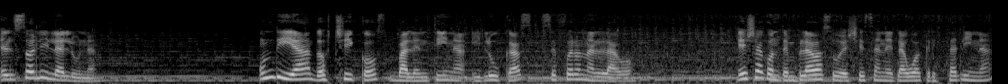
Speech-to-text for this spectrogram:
El Sol y la Luna. Un día, dos chicos, Valentina y Lucas, se fueron al lago. Ella contemplaba su belleza en el agua cristalina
